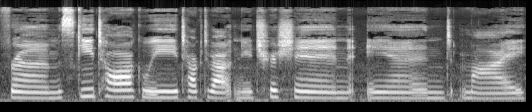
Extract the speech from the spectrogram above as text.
From Ski Talk, we talked about nutrition and my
